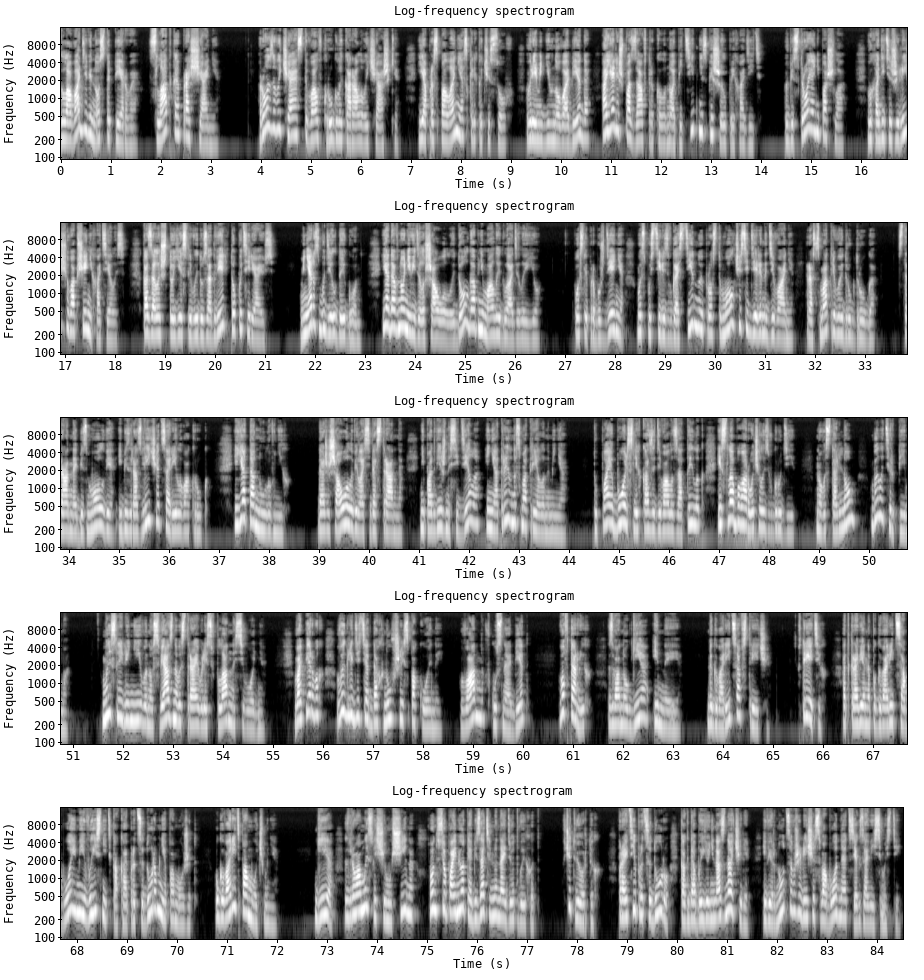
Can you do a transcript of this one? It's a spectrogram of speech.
Глава 91. Сладкое прощание. Розовый чай остывал в круглой коралловой чашке. Я проспала несколько часов. Время дневного обеда, а я лишь позавтракала, но аппетит не спешил приходить. В бистро я не пошла. Выходить из жилища вообще не хотелось. Казалось, что если выйду за дверь, то потеряюсь. Меня разбудил Дейгон. Я давно не видела Шаолу и долго обнимала и гладила ее. После пробуждения мы спустились в гостиную и просто молча сидели на диване, рассматривая друг друга. Странное безмолвие и безразличие царило вокруг. И я тонула в них. Даже Шаола вела себя странно, неподвижно сидела и неотрывно смотрела на меня. Тупая боль слегка задевала затылок и слабо ворочалась в груди, но в остальном было терпимо. Мысли лениво, но связно выстраивались в план на сегодня – во-первых, выглядеть отдохнувшей спокойной. Ванна, вкусный обед. Во-вторых, звонок Гиа и Неи. Договориться о встрече. В-третьих, откровенно поговорить с обоими и выяснить, какая процедура мне поможет. Уговорить помочь мне. Гия – здравомыслящий мужчина, он все поймет и обязательно найдет выход. В-четвертых, пройти процедуру, когда бы ее не назначили, и вернуться в жилище свободное от всех зависимостей.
